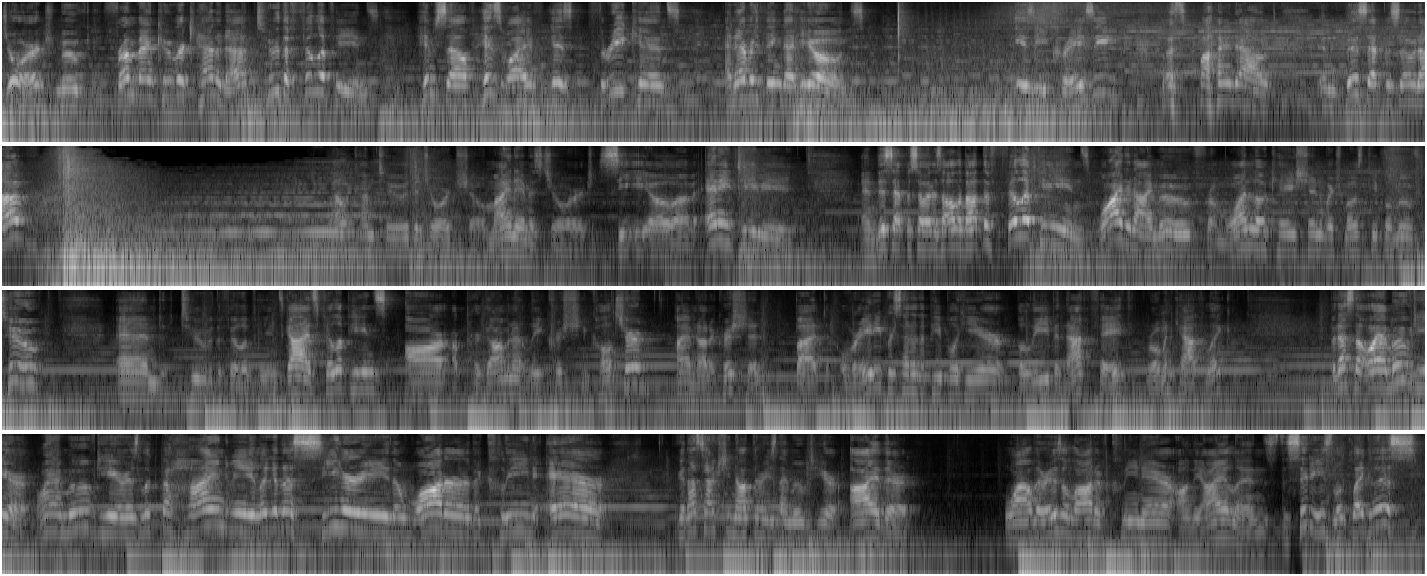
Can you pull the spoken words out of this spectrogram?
George moved from Vancouver, Canada to the Philippines. Himself, his wife, his three kids, and everything that he owns. Is he crazy? Let's find out in this episode of. Welcome to The George Show. My name is George, CEO of AnyTV, and this episode is all about the Philippines. Why did I move from one location, which most people move to, and to the Philippines? Guys, Philippines are a predominantly Christian culture. I am not a Christian, but over 80% of the people here believe in that faith, Roman Catholic. But that's not why I moved here. Why I moved here is look behind me. Look at the scenery, the water, the clean air. Okay, that's actually not the reason I moved here either. While there is a lot of clean air on the islands, the cities look like this.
